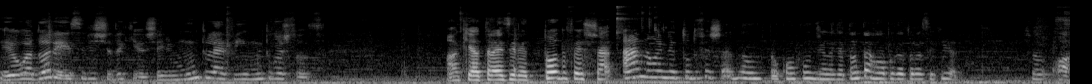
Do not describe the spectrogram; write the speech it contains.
Eu adorei esse vestido aqui, eu achei ele muito levinho, muito gostoso. Aqui atrás ele é todo fechado. Ah, não, ele é todo fechado não, tô confundindo. Aqui é tanta roupa que eu trouxe aqui, ó. Eu... ó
